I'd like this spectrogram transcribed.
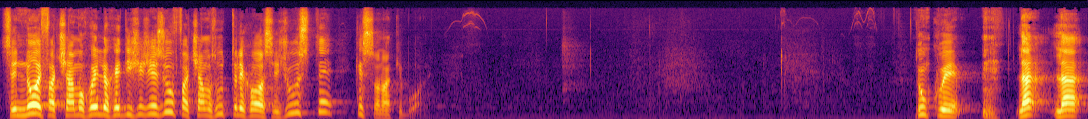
Se noi facciamo quello che dice Gesù, facciamo tutte le cose giuste che sono anche buone. Dunque, la, la,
